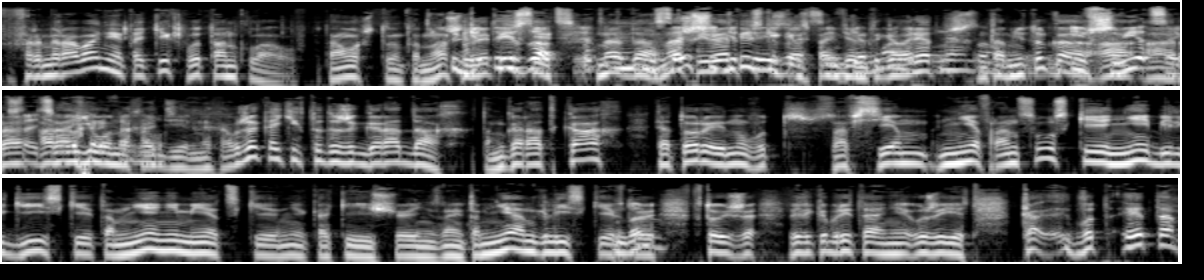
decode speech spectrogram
формирование таких вот анклавов, потому что там наши европейские, на, да, наши европейские корреспонденты говорят да. там не только и в Швеции, о, кстати, о районах отдельных, а уже каких-то даже городах, там городках, которые, ну вот совсем не французские, не бельгийские, там не немецкие, никакие еще, я не знаю, там не английские да. в, той, в той же Великобритании уже есть. Как, вот это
